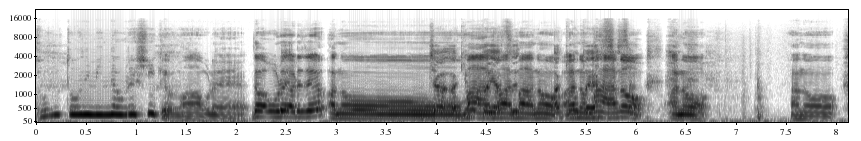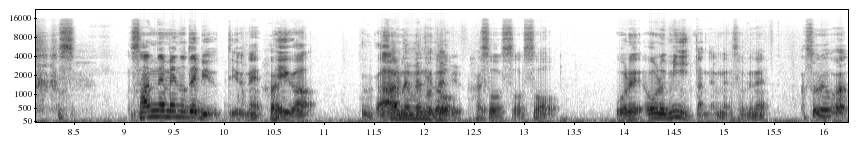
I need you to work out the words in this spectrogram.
本当にみんな嬉しいけどな俺。だから俺あれだよあのー、じゃあ秋元まあまああの秋あのまああのあのあの3年目のデビューっていうね、はい。映画があるんだけ三年目のど、デビューはい。そうそうそう。俺俺見に行ったんだよねそれね。それは、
